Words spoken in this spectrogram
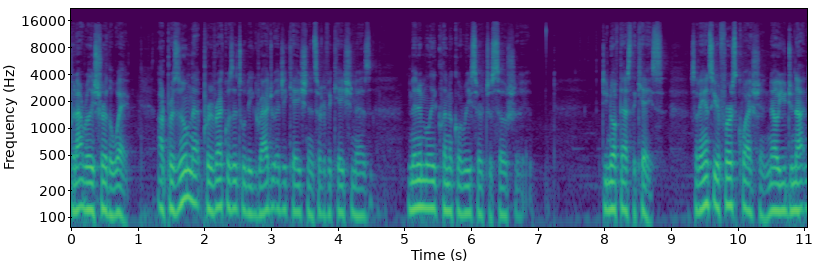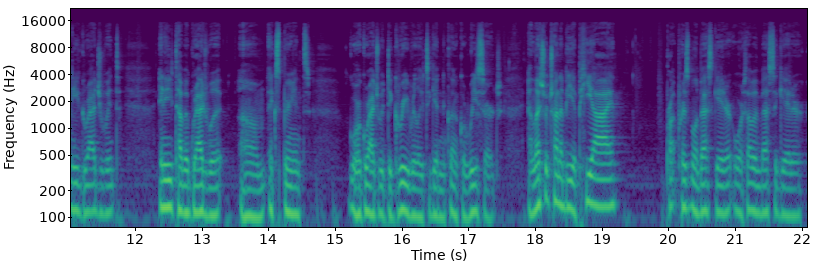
but not really sure the way. I'd presume that prerequisites would be graduate education and certification as minimally clinical research associate. Do you know if that's the case? So to answer your first question, no, you do not need graduate, any type of graduate um, experience or graduate degree really to get into clinical research, unless you're trying to be a PI, principal investigator, or sub investigator,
